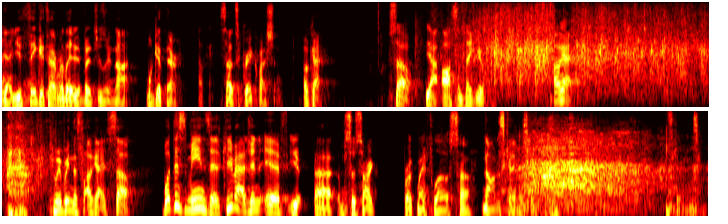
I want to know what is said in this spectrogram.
Yeah, you think it's unrelated, but it's usually not. We'll get there. okay. So it's a great question. Okay. So, yeah, awesome. Thank you. Okay. Can we bring this? Okay. So, what this means is, can you imagine if you, uh, I'm so sorry, broke my flow. So, no, I'm just kidding. Just kidding. Just kidding. Just kidding.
